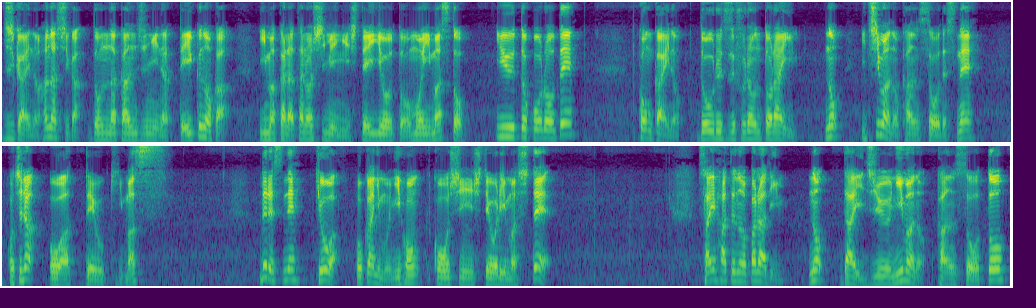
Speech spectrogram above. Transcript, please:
次回の話がどんな感じになっていくのか、今から楽しみにしていようと思いますというところで、今回のドールズフロントラインの1話の感想ですね。こちら終わっておきます。でですね、今日は他にも2本更新しておりまして、最果てのパラディンの第12話の感想と、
